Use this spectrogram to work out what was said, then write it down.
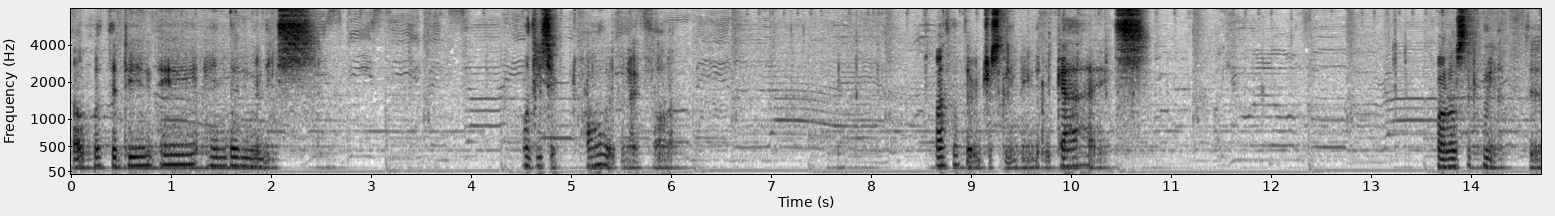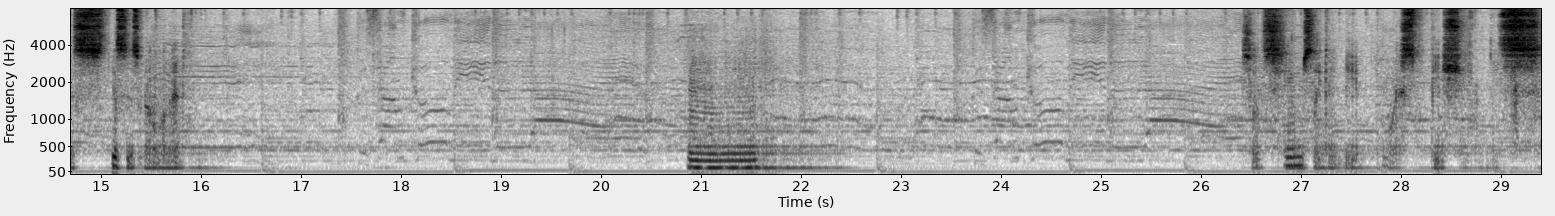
help with the DNA and then release. Oh, these are taller than I thought. I thought they were just gonna be little guys. Oh, I was looking at this. This is what I wanted. Hmm. So it seems like it'll be more species.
